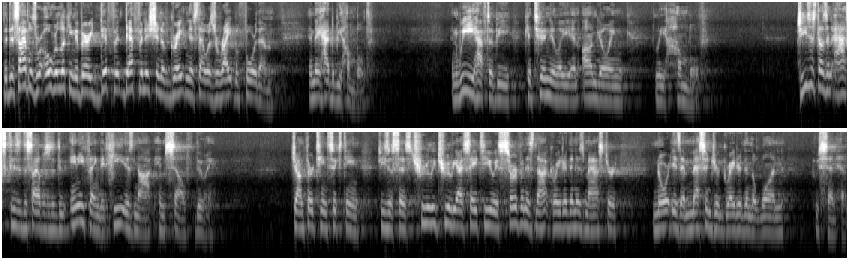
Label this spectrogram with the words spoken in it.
The disciples were overlooking the very def- definition of greatness that was right before them, and they had to be humbled. And we have to be continually and ongoingly humbled. Jesus doesn't ask his disciples to do anything that he is not himself doing. John 13, 16, Jesus says, Truly, truly, I say to you, a servant is not greater than his master, nor is a messenger greater than the one who sent him.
